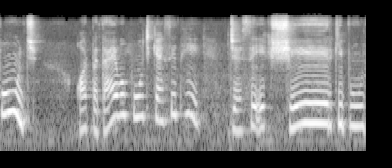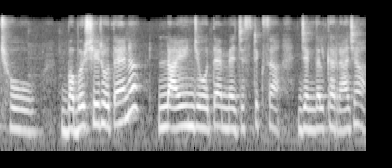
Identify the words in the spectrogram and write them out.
पूंछ। और पता है वो पूंछ कैसी थी? जैसे एक शेर की पूंछ हो बबर शेर होता है ना लाइन जो होता है मैजेस्टिक सा, जंगल का राजा।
